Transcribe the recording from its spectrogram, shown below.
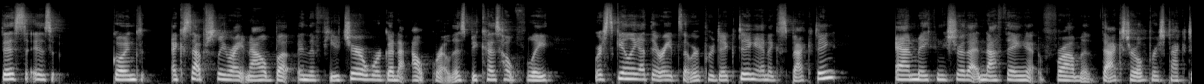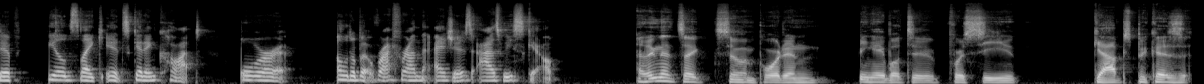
this is going exceptionally right now, but in the future, we're going to outgrow this because hopefully we're scaling at the rates that we're predicting and expecting and making sure that nothing from the external perspective feels like it's getting caught or a little bit rough around the edges as we scale. I think that's like so important being able to foresee gaps because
